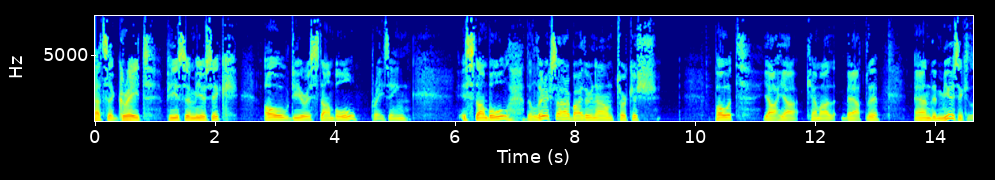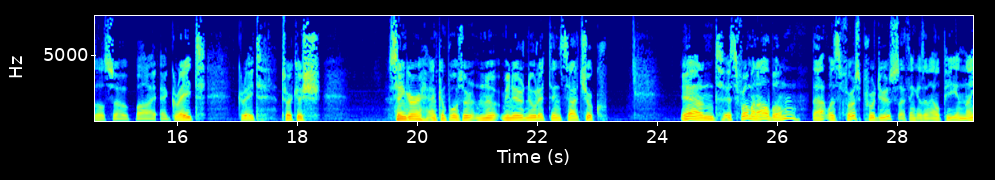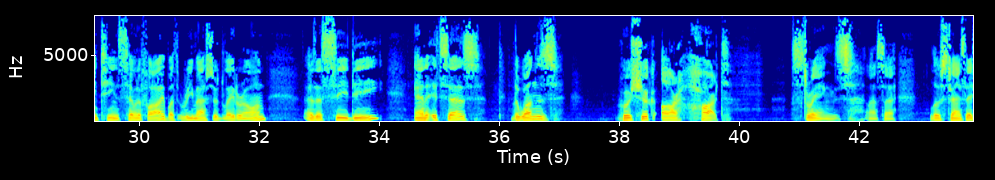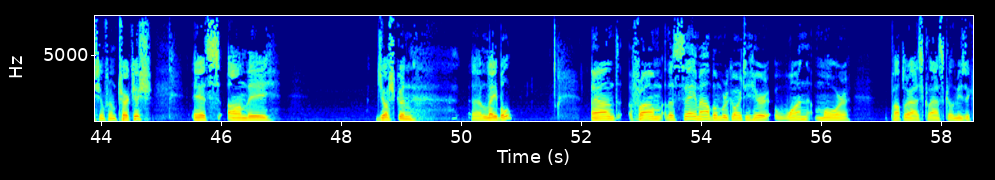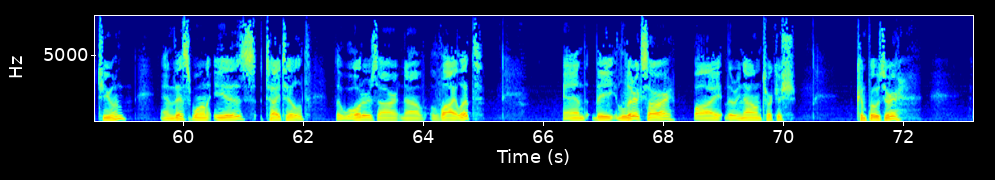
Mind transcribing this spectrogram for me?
That's a great piece of music. Oh, dear Istanbul, praising Istanbul. The lyrics are by the renowned Turkish poet Yahya Kemal Beyatlı. And the music is also by a great, great Turkish singer and composer Münir Nurettin Selçuk. And it's from an album that was first produced, I think, as an LP in 1975, but remastered later on as a CD. And it says, the ones who shook our heart strings. That's a loose translation from Turkish. It's on the Coşkun uh, label. And from the same album, we're going to hear one more popularized classical music tune. And this one is titled The Waters Are Now Violet. And the lyrics are by the renowned Turkish composer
